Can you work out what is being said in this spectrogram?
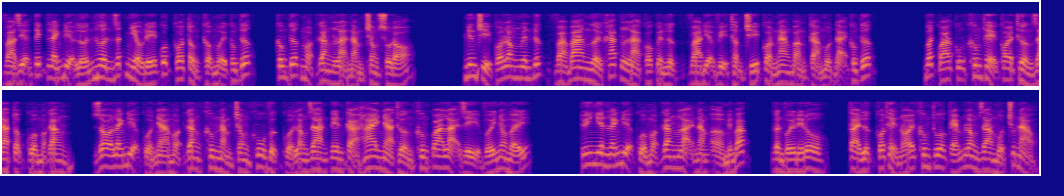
và diện tích lãnh địa lớn hơn rất nhiều đế quốc có tổng cộng mười công tước công tước mọt găng là nằm trong số đó. Nhưng chỉ có long nguyên đức và ba người khác là có quyền lực và địa vị thậm chí còn ngang bằng cả một đại công tước. Bất quá cũng không thể coi thường gia tộc của mọt găng do lãnh địa của nhà mọt găng không nằm trong khu vực của long gia nên cả hai nhà thường không qua lại gì với nhau mấy. Tuy nhiên lãnh địa của mọt găng lại nằm ở miền bắc, gần với đế đô tài lực có thể nói không thua kém long gia một chút nào.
